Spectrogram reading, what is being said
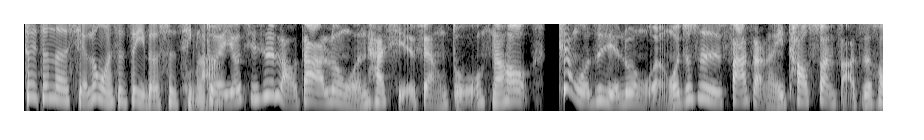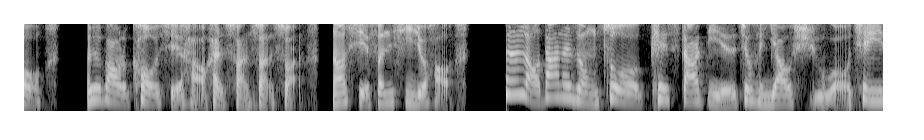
所以真的写论文是自己的事情啦。对，尤其是老大论文，他写的非常多。然后像我自己的论文，我就是发展了一套算法之后，我就把我的 code 写好，开始算算算，然后写分析就好。老大那种做 case study 就很要求哦，建议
